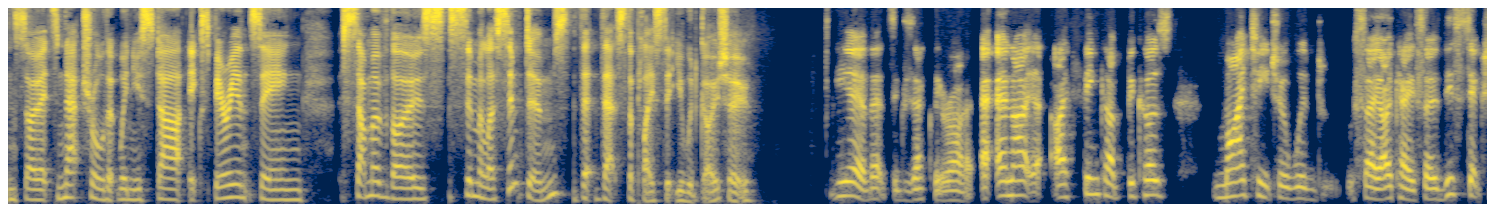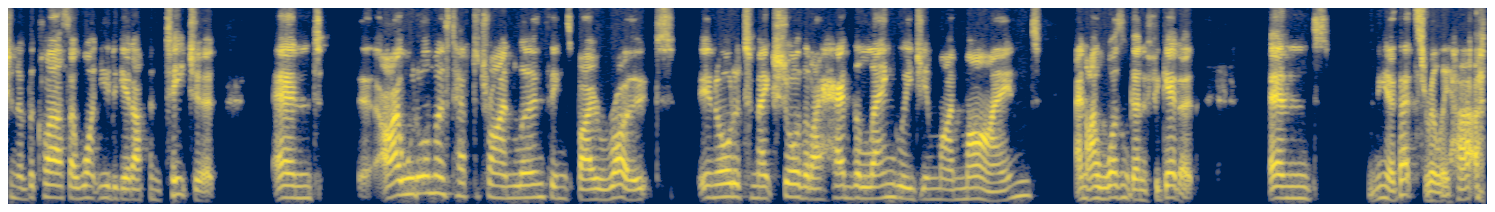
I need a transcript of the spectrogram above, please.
and so it's natural that when you start experiencing some of those similar symptoms, that that's the place that you would go to. Yeah, that's exactly right. And I I think uh, because my teacher would say, okay, so this section of the class, I want you to get up and teach it, and I would almost have to try and learn things by rote in order to make sure that I had the language in my mind and I wasn't going to forget it. And you know that's really hard.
